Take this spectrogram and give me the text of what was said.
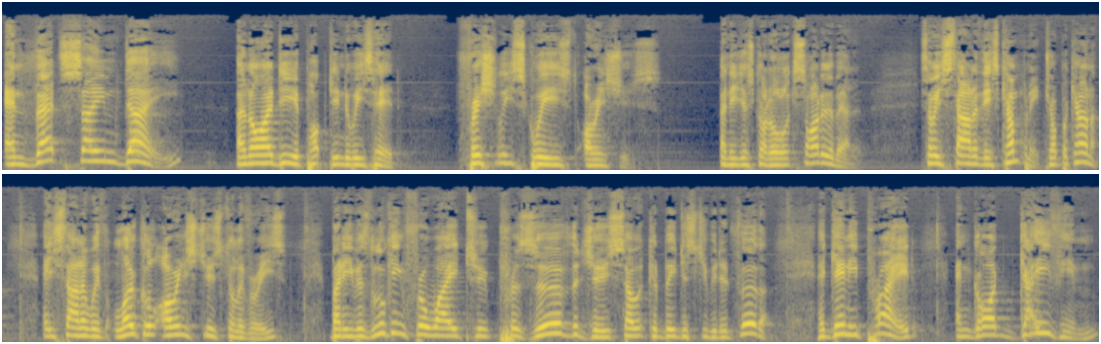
And that same day, an idea popped into his head freshly squeezed orange juice. And he just got all excited about it. So he started this company, Tropicana. He started with local orange juice deliveries, but he was looking for a way to preserve the juice so it could be distributed further. Again, he prayed, and God gave him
